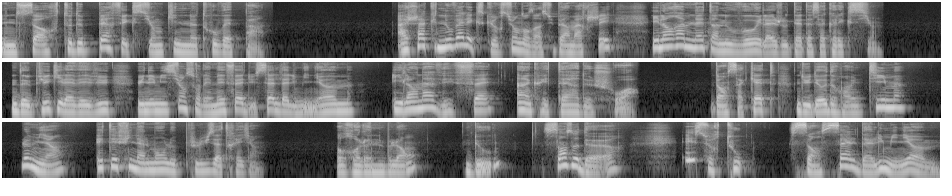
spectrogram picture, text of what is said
Une sorte de perfection qu'il ne trouvait pas. À chaque nouvelle excursion dans un supermarché, il en ramenait un nouveau et l'ajoutait à sa collection. Depuis qu'il avait vu une émission sur les méfaits du sel d'aluminium, il en avait fait un critère de choix. Dans sa quête du déodorant ultime, le mien était finalement le plus attrayant. Rollon blanc, doux, sans odeur, et surtout sans sel d'aluminium.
